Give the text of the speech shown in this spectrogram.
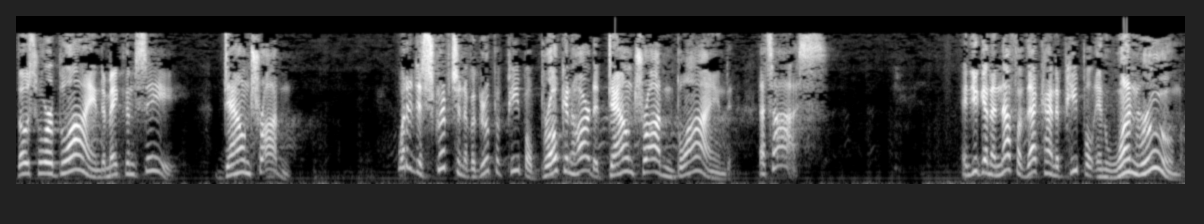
those who are blind to make them see, downtrodden. What a description of a group of people, brokenhearted, downtrodden, blind. That's us. And you get enough of that kind of people in one room.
